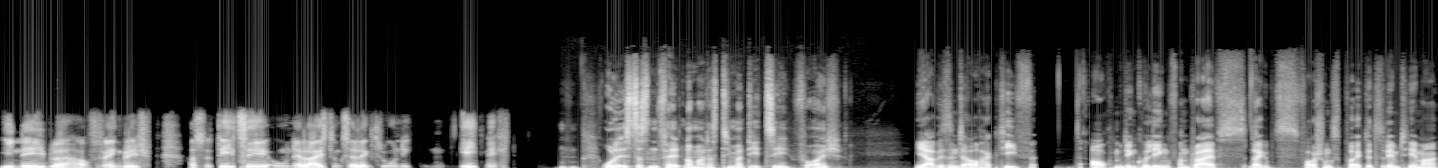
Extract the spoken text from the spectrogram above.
Enabler auf Englisch. Also DC ohne Leistungselektronik geht nicht. Mhm. Oder ist das ein Feld nochmal, das Thema DC für euch? Ja, wir sind da auch aktiv, auch mit den Kollegen von Drives. Da gibt es Forschungsprojekte zu dem Thema.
